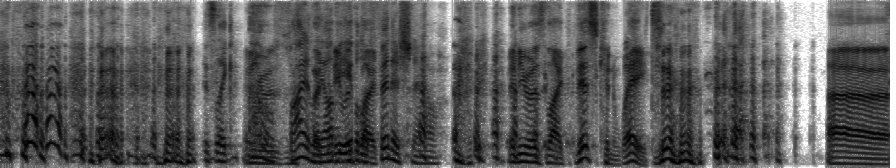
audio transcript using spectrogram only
It's like, And oh, finally, like- I'll be able like- to finish now. and he was like, "This can wait." uh, I,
